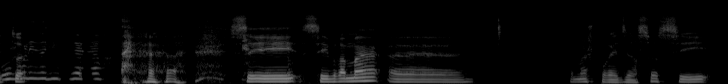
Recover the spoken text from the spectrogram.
Bonjour les auditeurs. c'est vraiment, euh, comment je pourrais dire ça, c'est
